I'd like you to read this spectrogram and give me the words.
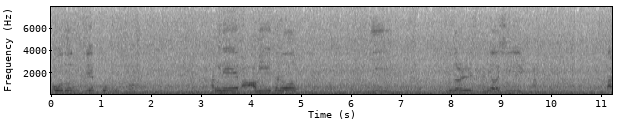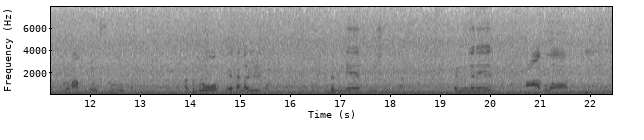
모든 제품, 당인의 마음이 들어 이 눈을 살며시 가슴으로만 볼 수, 가슴으로 세상을 보 하느님의 풍신이다. 백년의 과거와 미래가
